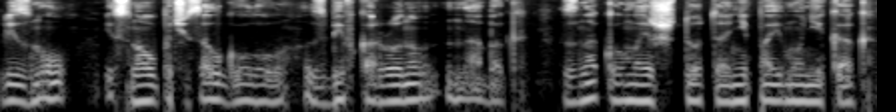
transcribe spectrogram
лизнул и снова почесал голову, сбив корону на бок. Знакомое что-то, не пойму никак.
